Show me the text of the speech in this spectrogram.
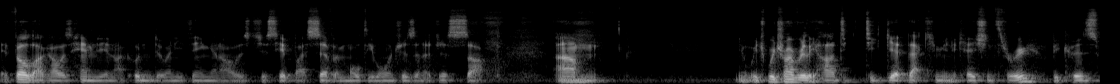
it felt like I was hemmed in. I couldn't do anything, and I was just hit by seven multi launches, and it just sucked. Um, you know, we, we try really hard to, to get that communication through because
